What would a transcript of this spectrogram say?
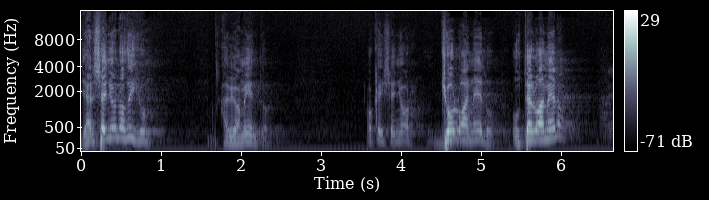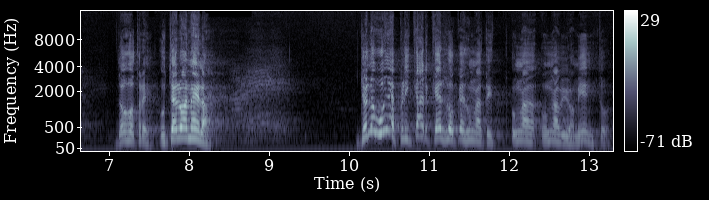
Ya el Señor nos dijo, avivamiento. Ok, Señor, yo lo anhelo. ¿Usted lo anhela? Dos o tres. ¿Usted lo anhela? Yo le voy a explicar qué es lo que es un, avivamiento.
